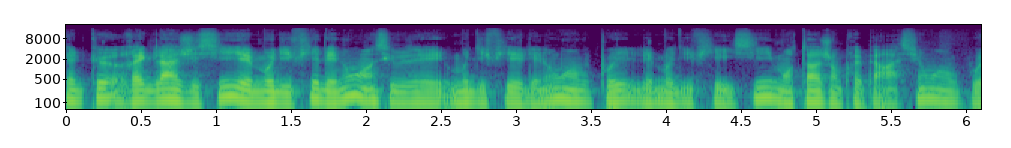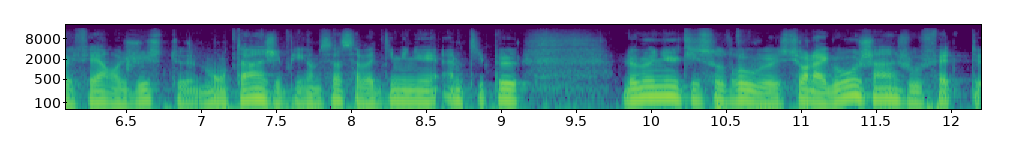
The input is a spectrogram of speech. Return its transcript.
quelques réglages ici et modifier les noms. Hein. Si vous avez modifié les noms, hein, vous pouvez les modifier ici. Montage en préparation, hein. vous pouvez faire juste montage et puis comme ça, ça va diminuer un petit peu Le menu qui se trouve sur la gauche, je vous faites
